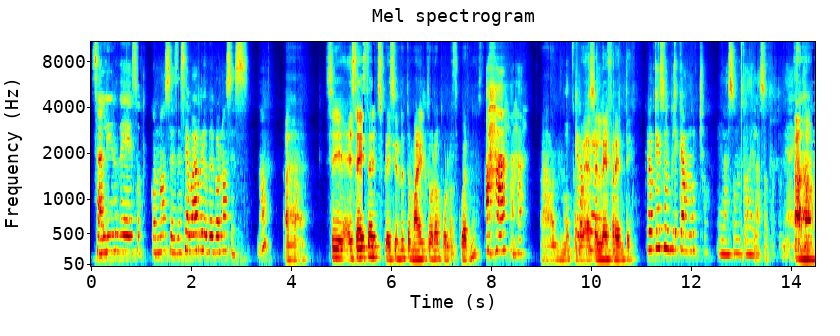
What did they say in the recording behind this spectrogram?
salir de eso que conoces, de ese barrio que conoces, ¿no? Ajá. Sí, está esta expresión de tomar el toro por los cuernos. Ajá, ajá. Ajá, no, Y como de hacerle frente. Creo que eso implica mucho el asunto de las oportunidades. ¿no? Ajá.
